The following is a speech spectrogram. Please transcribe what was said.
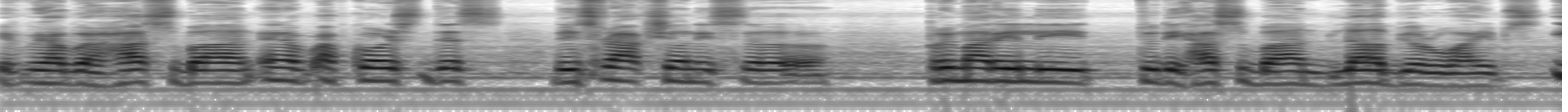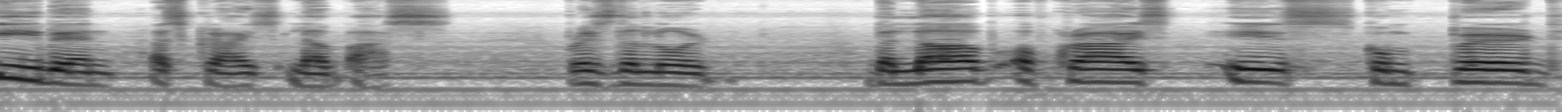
if we have a husband, and of, of course, this the instruction is uh, primarily to the husband, love your wives, even as Christ loved us. Praise the Lord. The love of Christ is compared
